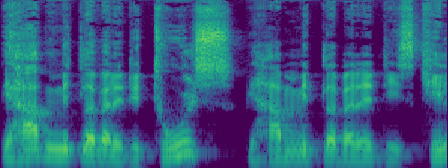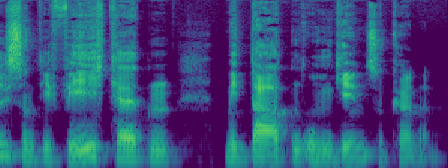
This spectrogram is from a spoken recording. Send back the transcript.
Wir haben mittlerweile die Tools, wir haben mittlerweile die Skills und die Fähigkeiten, mit Daten umgehen zu können.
